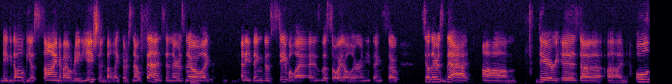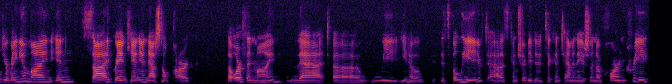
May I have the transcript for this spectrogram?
maybe there'll be a sign about radiation, but like there's no fence and there's no mm. like anything to stabilize the soil or anything. So, so there's that. Um, there is a, an old uranium mine inside Grand Canyon National Park, the Orphan Mine, that uh, we, you know, it's believed has contributed to contamination of Horn Creek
